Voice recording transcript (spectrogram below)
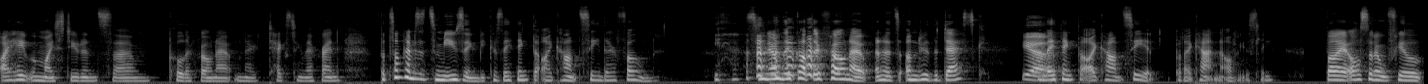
I hate when my students um, pull their phone out and they're texting their friend, but sometimes it's amusing because they think that I can't see their phone. so, you know, they've got their phone out and it's under the desk. Yeah. And they think that I can't see it, but I can, obviously. But I also don't feel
